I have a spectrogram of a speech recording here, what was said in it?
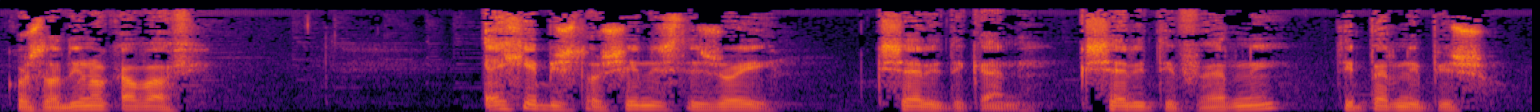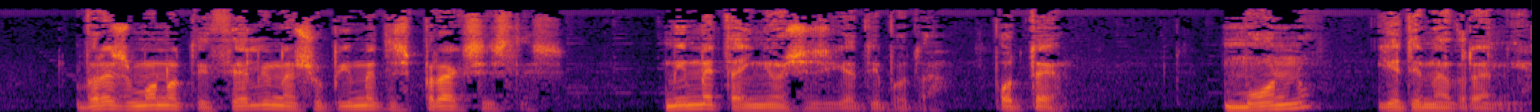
Κωνσταντίνο Καβάφη. Έχει εμπιστοσύνη στη ζωή. Ξέρει τι κάνει. Ξέρει τι φέρνει, τι παίρνει πίσω. Βρες μόνο τι θέλει να σου πει με τις πράξεις της. Μη μετανιώσεις για τίποτα. Ποτέ. Μόνο για την αδράνεια.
